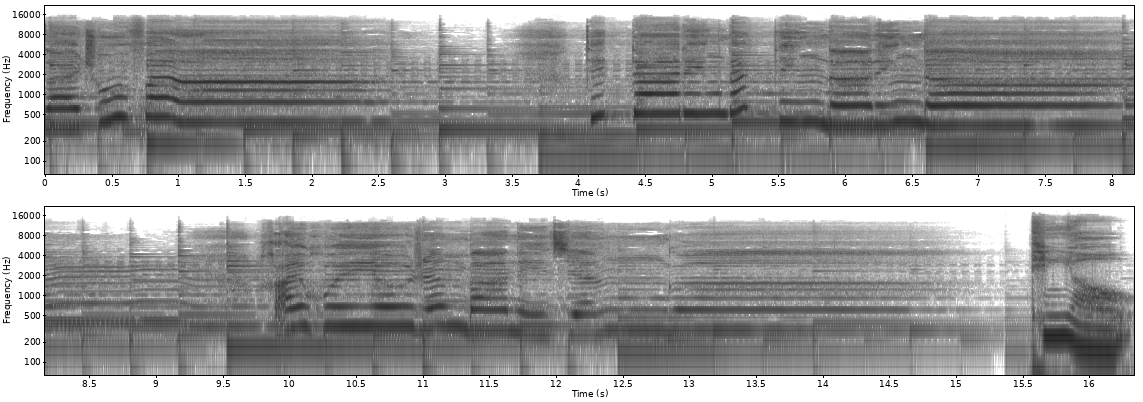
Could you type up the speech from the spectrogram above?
再出发，滴答滴答滴答滴答，还会有人把你牵挂。听友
